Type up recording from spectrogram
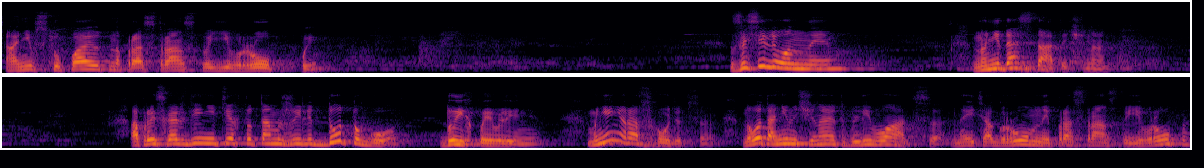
они вступают на пространство Европы. Заселенные, но недостаточно о происхождении тех, кто там жили до того, до их появления, мнения расходятся. Но вот они начинают вливаться на эти огромные пространства Европы,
